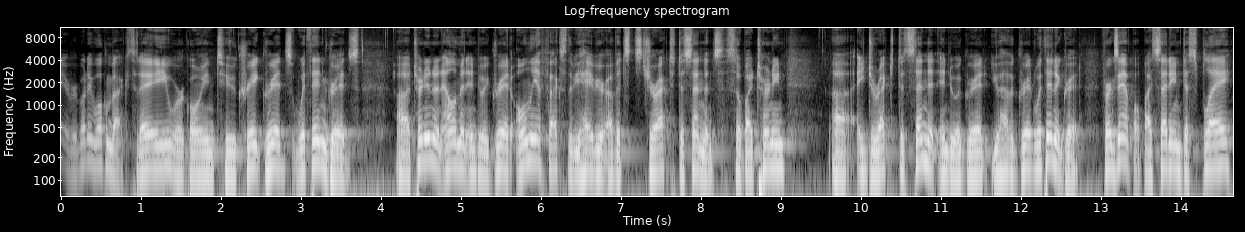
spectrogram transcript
Hey everybody, welcome back. Today we're going to create grids within grids. Uh, turning an element into a grid only affects the behavior of its direct descendants. So by turning uh, a direct descendant into a grid, you have a grid within a grid. For example, by setting display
